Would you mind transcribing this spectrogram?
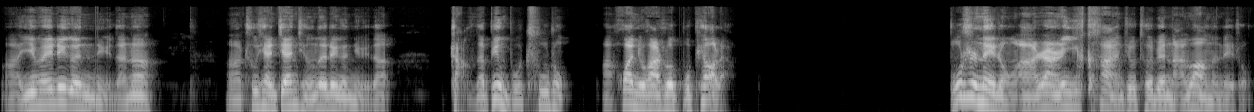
啊，因为这个女的呢，啊，出现奸情的这个女的长得并不出众啊，换句话说不漂亮，不是那种啊让人一看就特别难忘的那种。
